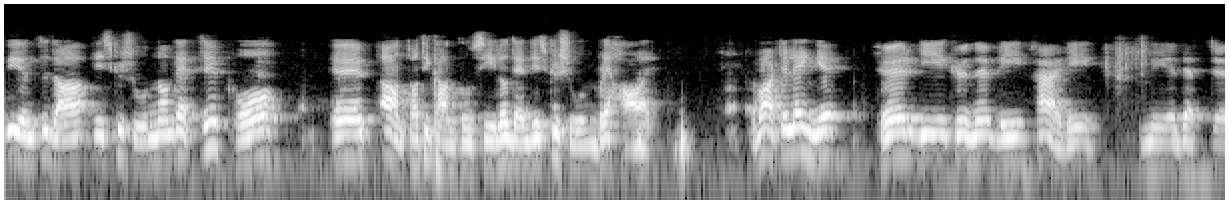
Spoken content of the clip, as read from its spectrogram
begynte da diskusjonen om dette på eh, annet Vatikankonsil, og den diskusjonen ble hard. Det varte lenge før de kunne bli ferdig med dette,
